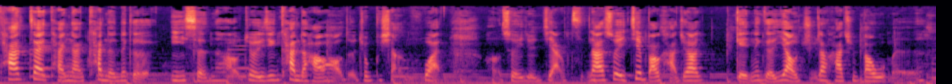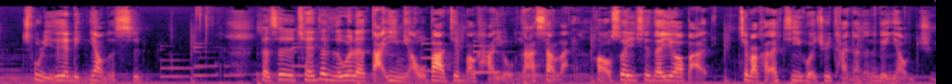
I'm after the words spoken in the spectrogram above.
他在台南看的那个医生哈，就已经看得好好的，就不想换，好，所以就这样子，那所以健保卡就要给那个药局，让他去帮我们处理这些领药的事。可是前一阵子为了打疫苗，我爸健保卡有拿上来，好，所以现在又要把健保卡再寄回去台南的那个药局。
